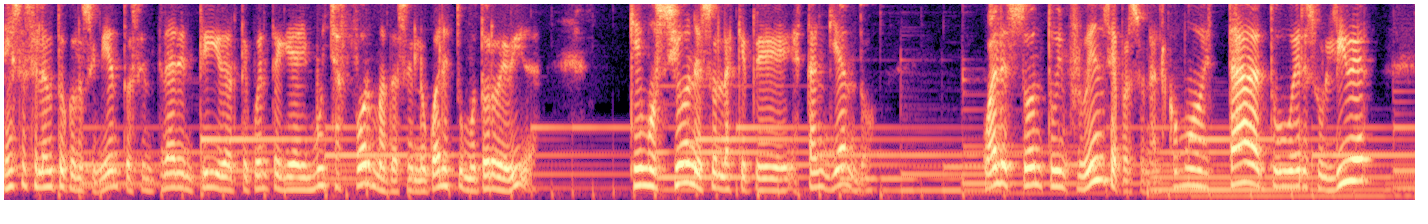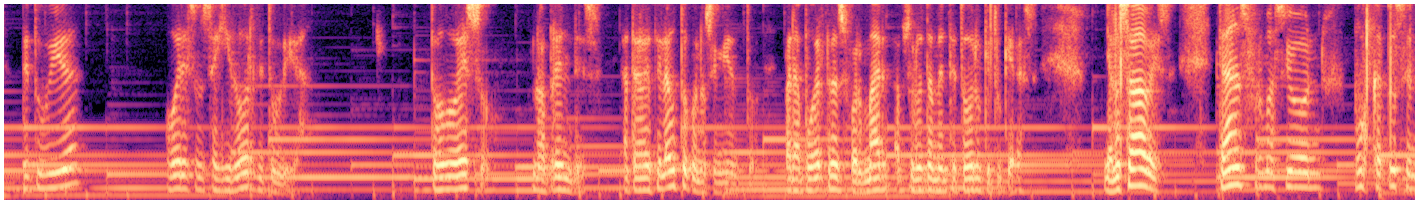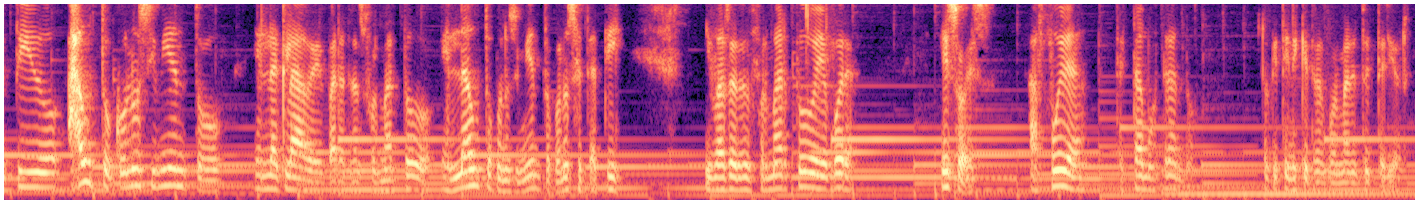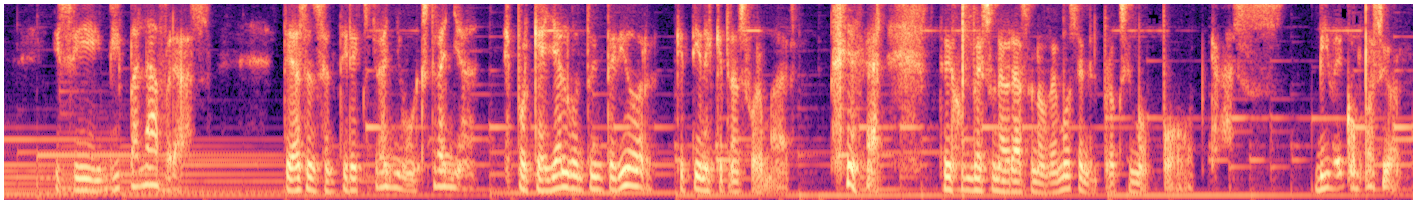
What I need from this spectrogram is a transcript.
Eso es el autoconocimiento, es entrar en ti y darte cuenta que hay muchas formas de hacerlo. ¿Cuál es tu motor de vida? ¿Qué emociones son las que te están guiando? ¿Cuáles son tu influencia personal? ¿Cómo está? ¿Tú eres un líder de tu vida o eres un seguidor de tu vida? Todo eso lo aprendes a través del autoconocimiento para poder transformar absolutamente todo lo que tú quieras. Ya lo sabes, transformación, busca tu sentido, autoconocimiento es la clave para transformar todo. El autoconocimiento, conócete a ti y vas a transformar todo ahí afuera. Eso es, afuera te está mostrando lo que tienes que transformar en tu interior. Y si mis palabras te hacen sentir extraño o extraña, es porque hay algo en tu interior que tienes que transformar. Te dejo un beso, un abrazo, nos vemos en el próximo podcast. Vive con pasión.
